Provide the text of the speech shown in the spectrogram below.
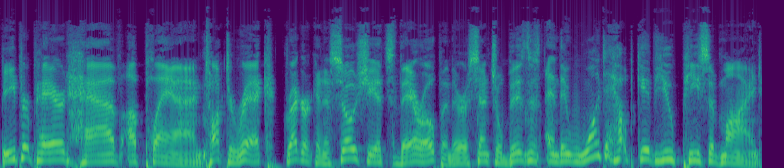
Be prepared, have a plan. Talk to Rick, Gregorek and Associates. They're open, they're essential business, and they want to help give you peace of mind.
